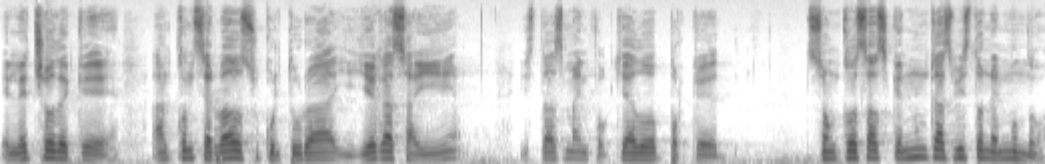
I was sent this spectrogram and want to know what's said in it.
El hecho de que han conservado su cultura y llegas ahí y estás mindfoqueado porque son cosas que nunca has visto en el mundo.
